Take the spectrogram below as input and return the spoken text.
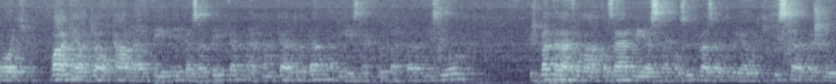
hogy vágják le a kábel TV vezetéket, mert nem kell többet, nem néznek többet televíziót, és betelefonált az RDS-nek az ügyvezetője, hogy tiszteltes úr,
